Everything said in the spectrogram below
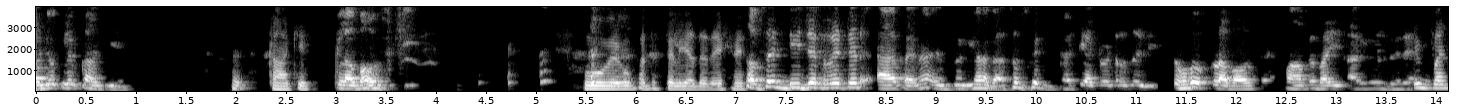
ऑडियो क्लिप कहाँ की है? कहाँ की? क्लब हाउस की. वो मेरे को पता चल गया था देखने. सबसे डिजेनरेटेड ऐप है ना इस दुनिया का. सबसे घटिया ट्विटर से भी तो वो क्लब हाउस है. वहाँ पे भाई आर्गुमेंट दे रहे हैं.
